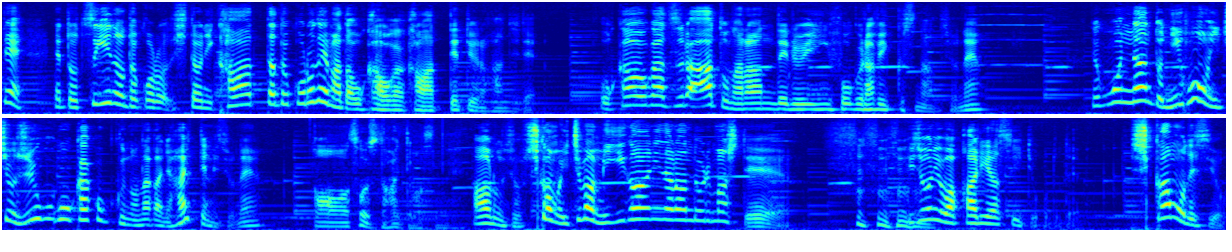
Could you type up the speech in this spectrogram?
で、えっと、次のところ、人に変わったところでまたお顔が変わってっていうような感じで、お顔がずらーっと並んでるインフォグラフィックスなんですよね。で、ここになんと日本一応15カ国の中に入ってるんですよね。ああそうですね入ってますねあるんですよ。しかも一番右側に並んでおりまして、非常に分かりやすいということで。しかもですよ、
